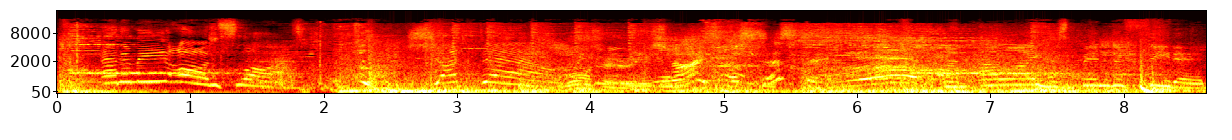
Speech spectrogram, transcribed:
Enemy onslaught. Shut down. Water is nice assisting. An ally been defeated.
